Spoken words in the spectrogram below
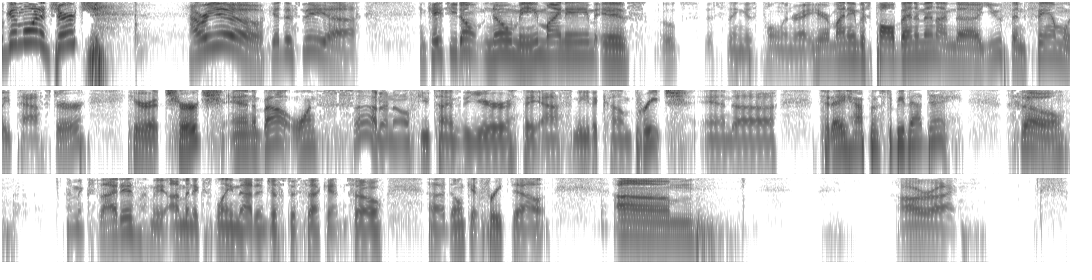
Well, good morning, church. How are you? Good to see you. In case you don't know me, my name is, oops, this thing is pulling right here. My name is Paul Behneman. I'm the youth and family pastor here at church. And about once, I don't know, a few times a year, they ask me to come preach. And uh, today happens to be that day. So I'm excited. I'm going to explain that in just a second. So uh, don't get freaked out. Um, all right.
